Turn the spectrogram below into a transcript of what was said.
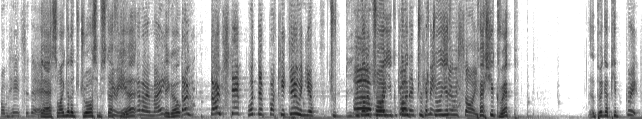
from here to there. yeah, so I'm going to draw some stuff Here he here. is. Hello, mate. There you go. Don't, don't step. What the fuck you doing? You. Dr- You oh gotta draw. You God, gotta dr- draw your. suicide. Press your grip. It'll bring up your. Grip.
